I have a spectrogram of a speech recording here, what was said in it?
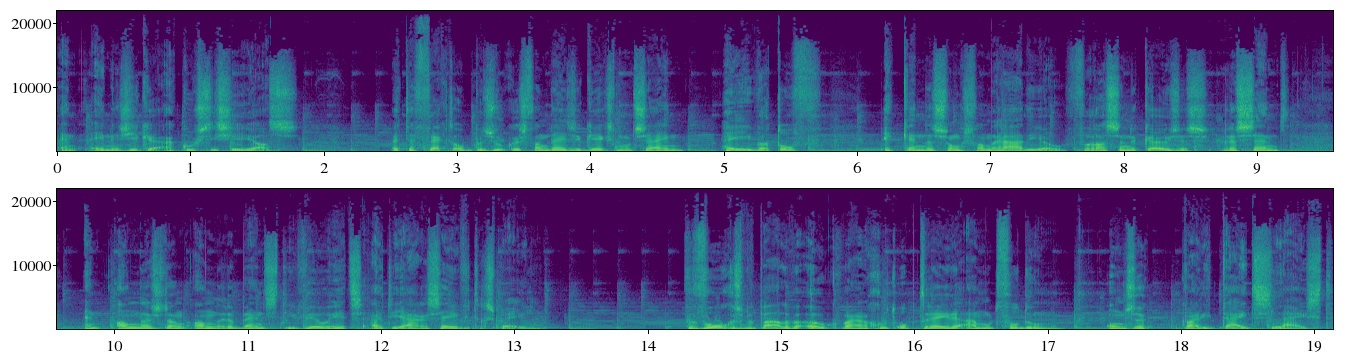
en energieke akoestische jas. Het effect op bezoekers van deze gigs moet zijn: hey, wat tof! Ik ken de songs van de radio, verrassende keuzes, recent en anders dan andere bands die veel hits uit de jaren 70 spelen. Vervolgens bepalen we ook waar een goed optreden aan moet voldoen. Onze kwaliteitslijst.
